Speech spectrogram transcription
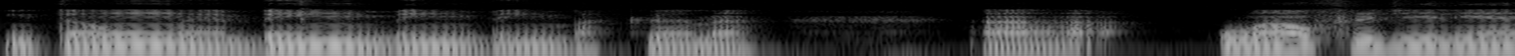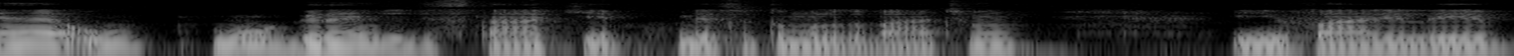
Então é bem, bem, bem bacana. Ah, o Alfred ele é o, o grande destaque desse túmulo do Batman e vale ler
